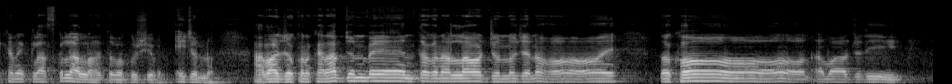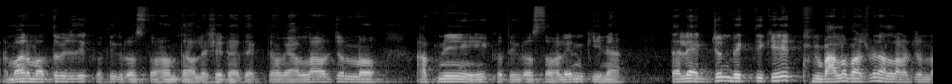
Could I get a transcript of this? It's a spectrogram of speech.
এখানে ক্লাস করলে আল্লাহ হয়তো বা খুশি হবেন। এই জন্য আবার যখন খারাপ জানবেন তখন আল্লাহর জন্য যেন হয়, তখন আমার যদি, আমার মাধ্যমে যদি ক্ষতিগ্রস্ত হন, তাহলে সেটা দেখতে হবে আল্লাহর জন্য আপনি ক্ষতিগ্রস্ত হলেন কি না তাহলে একজন ব্যক্তিকে ভালোবাসবেন আল্লাহর জন্য।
